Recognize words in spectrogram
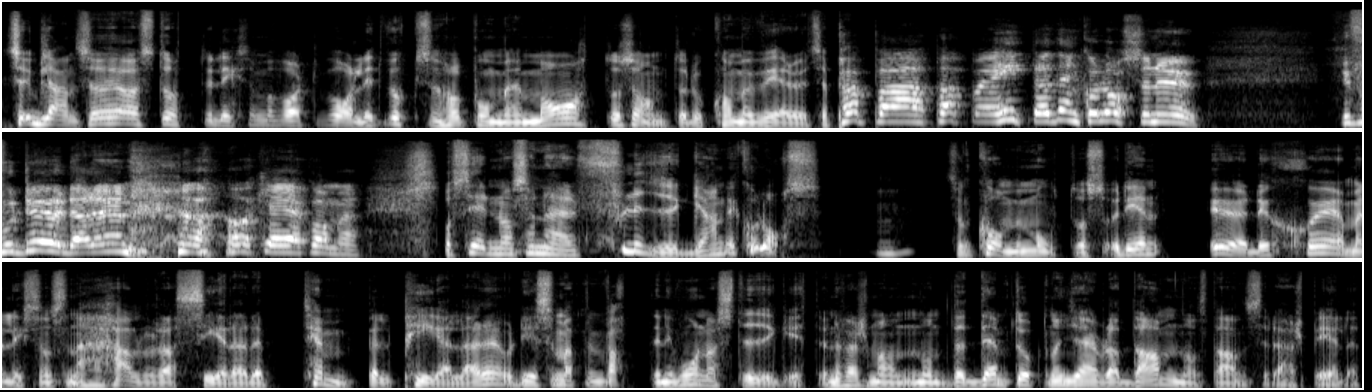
Så ibland så har jag stått och liksom varit vanligt vuxen och hållit på med mat och sånt och då kommer Vera ut och säger pappa, pappa, jag hittat den kolossen nu. Du får döda den. Okej, jag kommer. Och så är det någon sån här flygande koloss som kommer mot oss och det är en öde sjö med liksom såna här halvraserade tempelpelare och det är som att vattennivån har stigit. Ungefär som att någon dämt upp någon jävla damm någonstans i det här spelet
